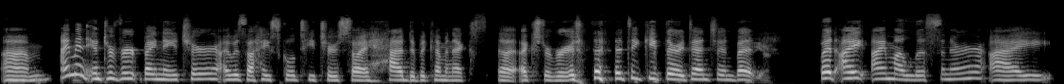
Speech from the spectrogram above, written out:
Um, I'm an introvert by nature. I was a high school teacher, so I had to become an ex, uh, extrovert to keep their attention. But Yeah. But I I'm a listener. I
